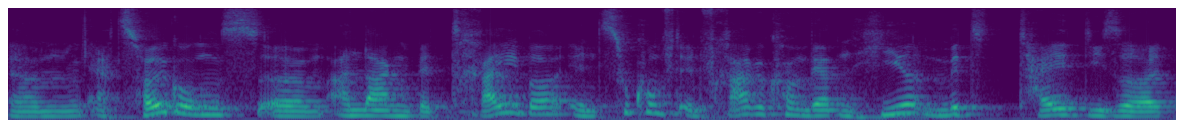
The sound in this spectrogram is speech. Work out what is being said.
ähm, Erzeugungsanlagenbetreiber in Zukunft in Frage kommen werden, hier mit Teil dieser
